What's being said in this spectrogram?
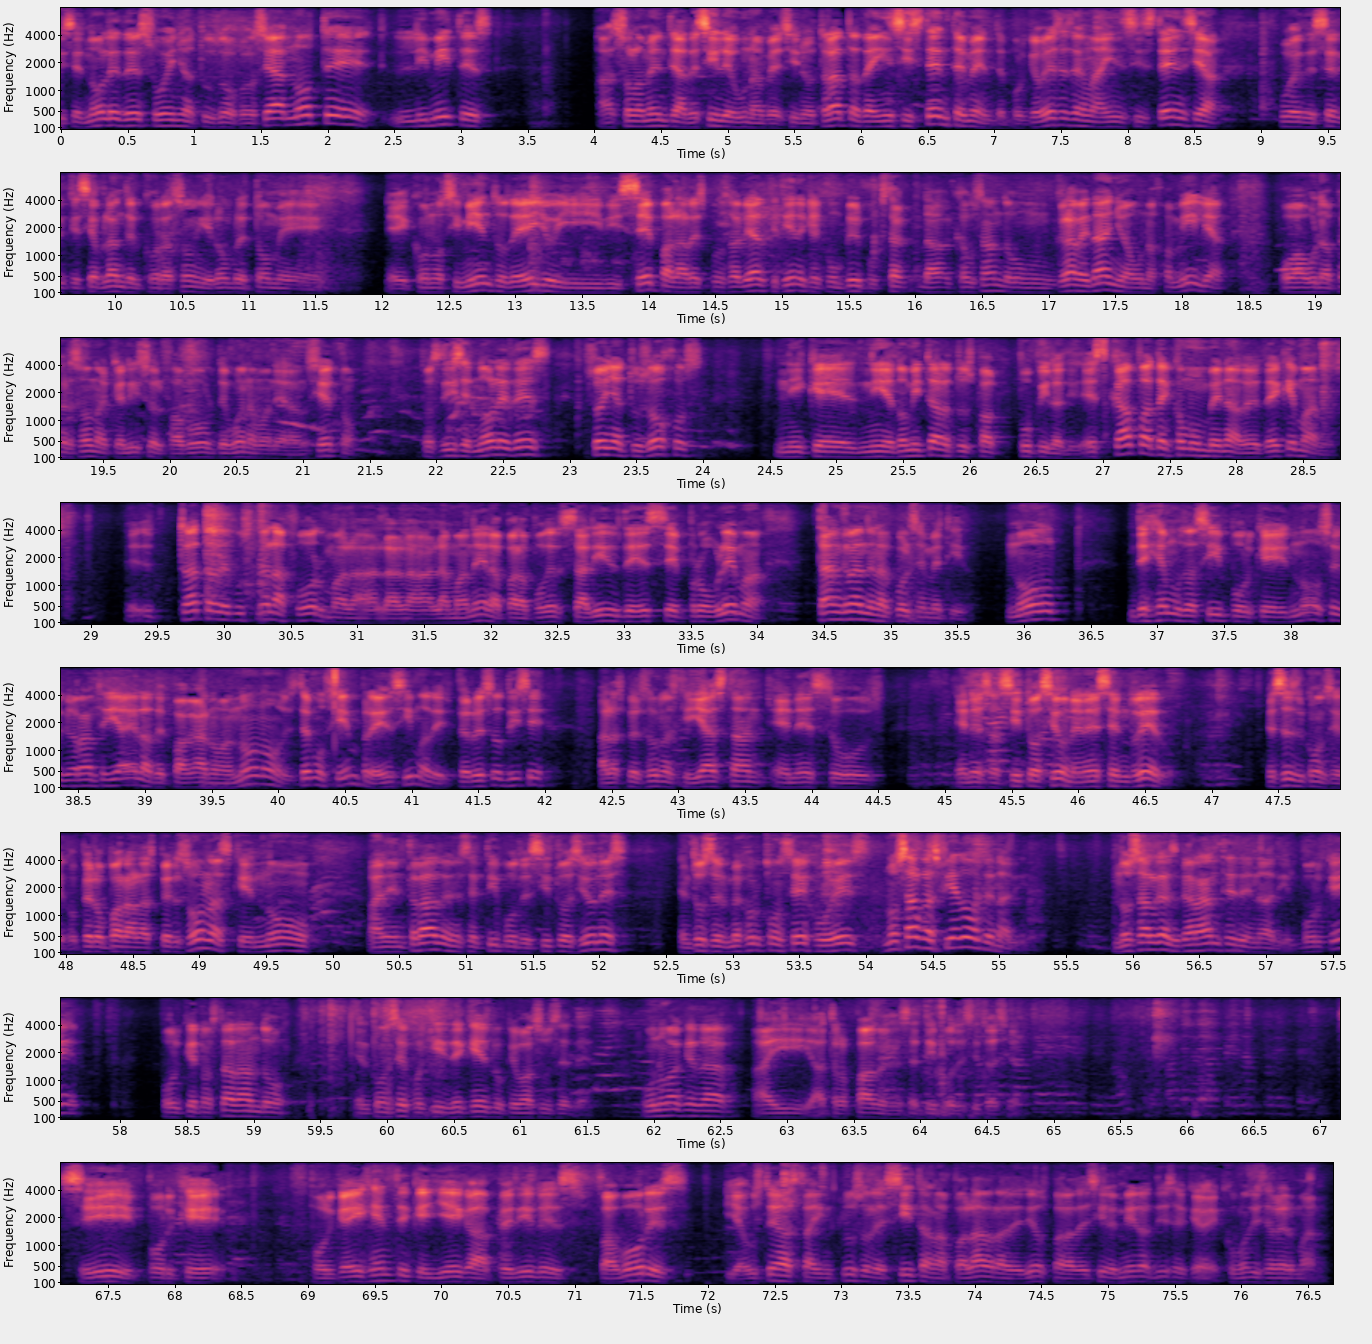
Dice, no le des sueño a tus ojos. O sea, no te limites a solamente a decirle una vez, sino trata de insistentemente, porque a veces en la insistencia puede ser que se hablan del corazón y el hombre tome eh, conocimiento de ello y, sepa la responsabilidad que tiene que cumplir porque está causando un grave daño a una familia o a una persona que le hizo el favor de buena manera, ¿no es cierto? Entonces dice, no le des sueño a tus ojos ni que ni domitar a tus pupilas. Escápate como un venado. ¿De qué manos? Eh, trata de buscar la forma, la, la, la, manera para poder salir de ese problema tan grande en el cual se ha metido. No dejemos así porque no soy garante ya de la de pagano. No, no, estemos siempre encima de Pero eso dice a las personas que ya están en, esos, en esa situación, en ese enredo. Ese es el consejo. Pero para las personas que no han entrado en ese tipo de situaciones, entonces el mejor consejo es no salgas fiado de nadie. No salgas garante de nadie. ¿Por qué? Porque nos está dando el consejo aquí de qué es lo que va a suceder. Uno va a quedar ahí atrapado en ese tipo de situación. Sí, porque, porque hay gente que llega a pedirles favores y a usted hasta incluso le citan la palabra de Dios para decirle, mira, dice que, como dice el hermano,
